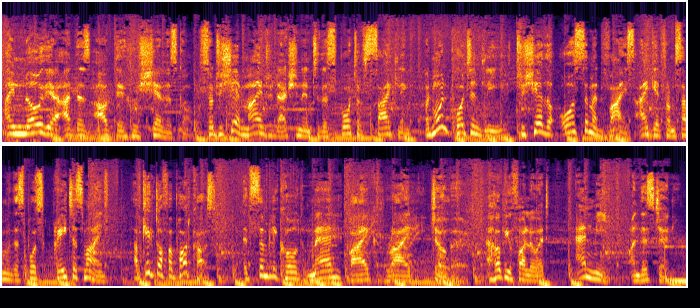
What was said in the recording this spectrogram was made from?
I know there are others out there who share this goal. So to share my introduction into the sport of cycling, but more importantly, to share the awesome advice I get from some of the sport's greatest minds, I've kicked off a podcast. It's simply called Man, Bike, Ride, Joburg. I hope you follow it and me on this journey.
